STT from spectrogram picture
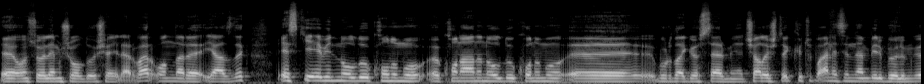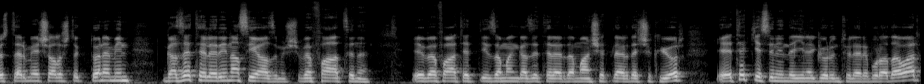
E, onun söylemiş olduğu şeyler var. Onları yazdık. Eski evinin olduğu konumu, e, konağının olduğu konumu e, burada göstermeye çalıştık. Kütüphanesinden bir bölüm göstermeye çalıştık. Dönemin gazeteleri nasıl yazmış vefatını. E, vefat ettiği zaman gazetelerde manşetlerde çıkıyor. E, tekkesinin de yine görüntüleri burada var.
